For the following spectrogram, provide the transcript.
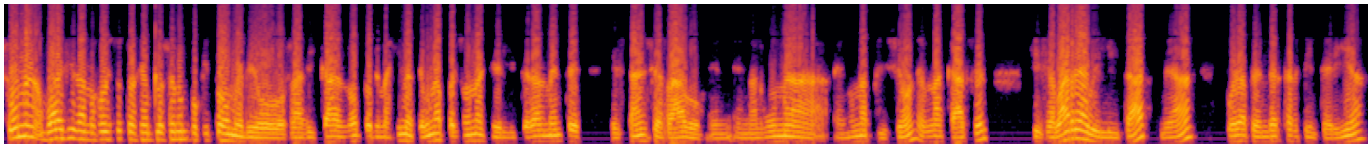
Suena, voy a decir a lo mejor este otro ejemplo suena un poquito medio radical, ¿no? Pero imagínate, una persona que literalmente está encerrado en, en alguna, en una prisión, en una cárcel, si se va a rehabilitar, ¿verdad? Puede aprender carpintería,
